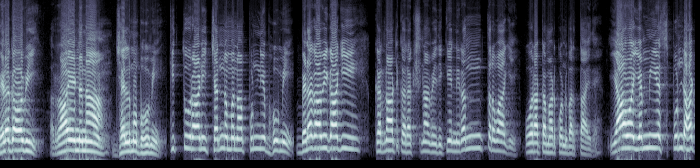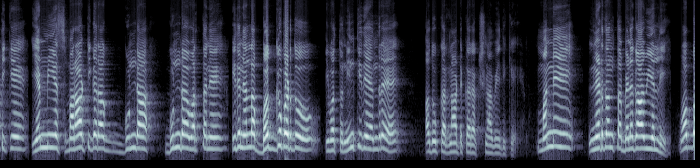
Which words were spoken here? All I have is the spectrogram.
ಬೆಳಗಾವಿ, ರಾಯಣ್ಣನ ಜನ್ಮಭೂಮಿ, ಕಿತ್ತೂರಾಣಿ ಚೆನ್ನಮ್ಮನ ಪುಣ್ಯ ಭೂಮಿ ಬೆಳಗಾವಿಗಾಗಿ ಕರ್ನಾಟಕ ರಕ್ಷಣಾ ವೇದಿಕೆ ನಿರಂತರವಾಗಿ ಹೋರಾಟ ಮಾಡಿಕೊಂಡು ಬರ್ತಾ ಇದೆ. ಯಾವ ಎಂ ಇ ಎಸ್ ಪುಂಡಹಟಿಕೆ ಎಂ ಇ ಎಸ್ ಮರಾಠಿಗರ ಗುಂಡ ಗುಂಡ ವರ್ತನೆ, ಇದನ್ನೆಲ್ಲ ಬಗ್ಗು ಬಡ್ದು ಇವತ್ತು ನಿಂತಿದೆ ಅಂದರೆ ಅದು ಕರ್ನಾಟಕ ರಕ್ಷಣಾ ವೇದಿಕೆ. ಮೊನ್ನೆ ನಡೆದಂಥ ಬೆಳಗಾವಿಯಲ್ಲಿ ಒಬ್ಬ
